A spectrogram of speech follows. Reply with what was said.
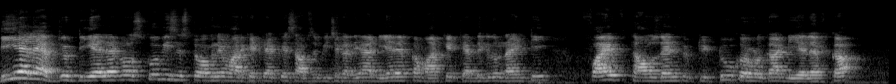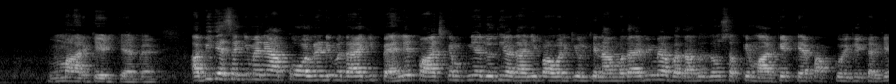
DLF जो डीएलएफ है उसको भी इस स्टॉक ने मार्केट कैप के हिसाब से पीछे कर दिया। डीएलएफ का मार्केट कैप देखिए तो ninety five thousand fifty two crore का डीएलएफ का मार्केट कैप है। अभी जैसा कि मैंने आपको ऑलरेडी बताया कि पहले पाँच कंपनियाँ जो थी, अदानी पावर की, उनके नाम बताया। अभी मैं बता देता हूँ सबके मार्केट कैप आपको एक एक करके।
